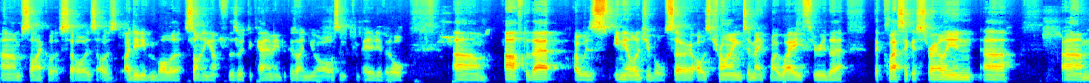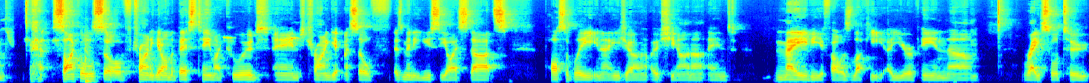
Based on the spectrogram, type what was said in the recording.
um, cyclist, so I was I was I didn't even bother signing up for the Zwift Academy because I knew I wasn't competitive at all. Um, after that, I was ineligible, so I was trying to make my way through the the classic Australian uh, um, cycles of trying to get on the best team I could and try and get myself as many UCI starts possibly in Asia, Oceania, and maybe if I was lucky, a European um, race or two.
